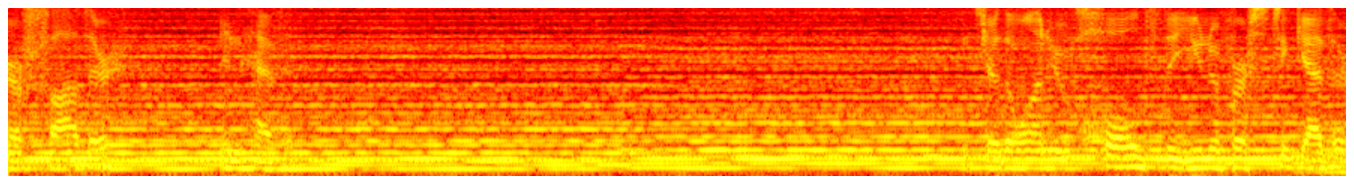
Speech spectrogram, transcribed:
You're our Father in heaven. You're the one who holds the universe together.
